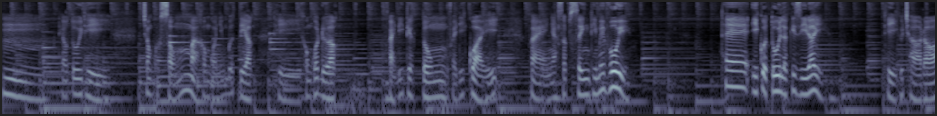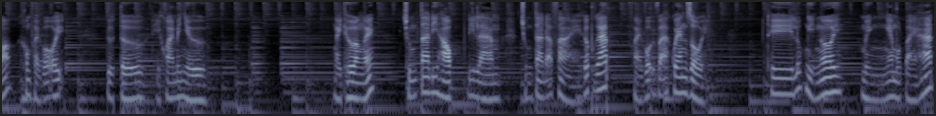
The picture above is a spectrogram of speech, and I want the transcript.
Hmm, theo tôi thì trong cuộc sống mà không có những bữa tiệc thì không có được. Phải đi tiệc tùng, phải đi quẩy, phải nhạc sập sinh thì mới vui. Thế ý của tôi là cái gì đây? Thì cứ chờ đó, không phải vội. Từ từ thì khoai mới nhừ. Ngày thường ấy, chúng ta đi học, đi làm, chúng ta đã phải gấp gáp, phải vội vã quen rồi. Thì lúc nghỉ ngơi, mình nghe một bài hát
